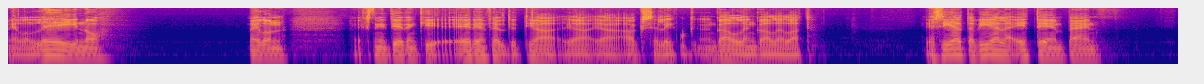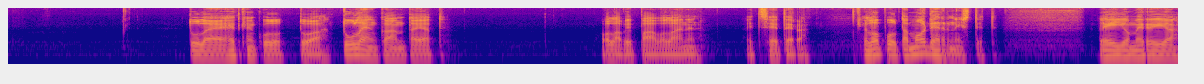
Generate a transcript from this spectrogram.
Meillä on Leino, meillä on, eikö niin tietenkin Edenfeltit ja, ja, ja Akseli Gallen Gallelat. Ja sieltä vielä eteenpäin tulee hetken kuluttua tulenkantajat, Olavi Paavolainen, etc. Ja lopulta modernistit, Veijo Meri ja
